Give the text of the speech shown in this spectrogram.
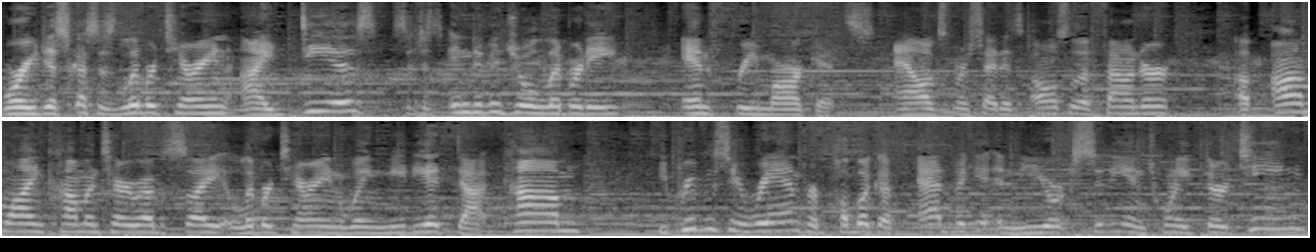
where he discusses libertarian ideas such as individual liberty and free markets. Alex Merced is also the founder of online commentary website libertarianwingmedia.com. He previously ran for public advocate in New York City in 2013,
